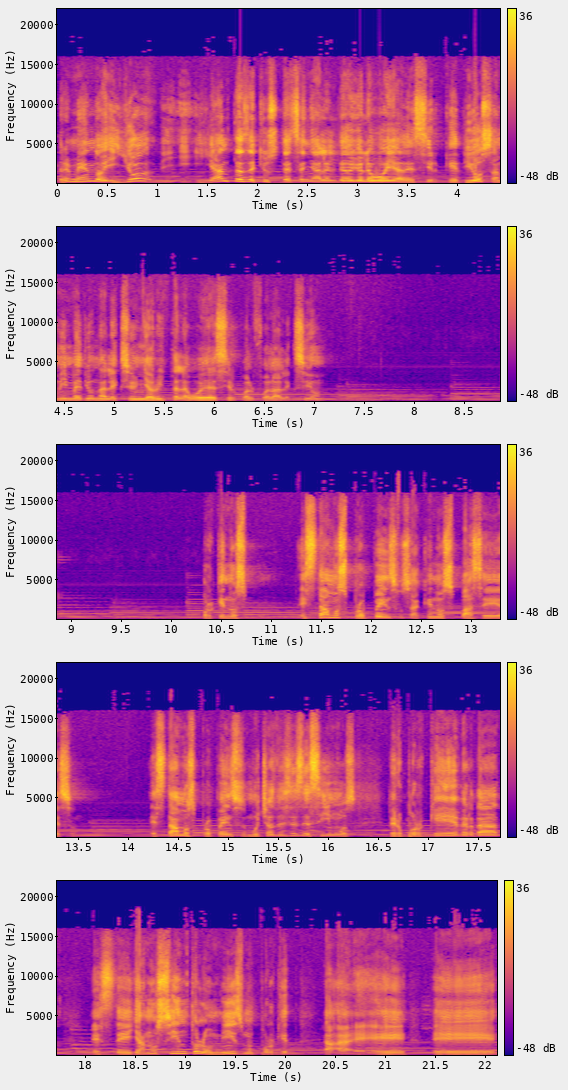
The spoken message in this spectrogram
Tremendo. Y yo, y, antes de que usted señale el dedo, yo le voy a decir que Dios a mí me dio una lección y ahorita le voy a decir cuál fue la lección. Porque nos estamos propensos a que nos pase eso. Estamos propensos. Muchas veces decimos, pero ¿por qué, verdad? Este, ya no siento lo mismo. ¿Por qué? Ah, ah, eh, eh,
